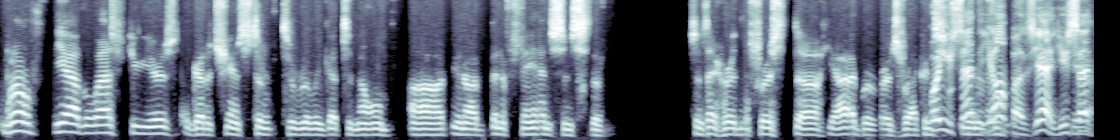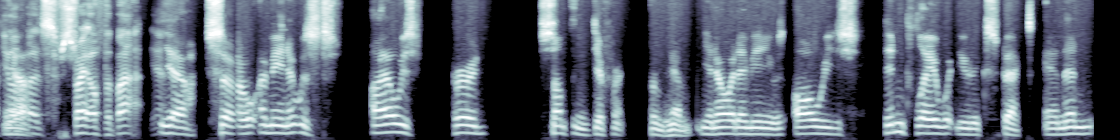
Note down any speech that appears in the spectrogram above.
Well, yeah, the last few years I got a chance to to really get to know him. Uh, you know, I've been a fan since the since I heard the first uh, Yardbirds records. Well, you said the know. Yardbirds, yeah. You said Yeah. Yardbirds straight off the bat. Yeah. Yeah. So I mean, it was. I always heard something different from him. You know what I mean? He was always didn't play what you'd expect, and then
